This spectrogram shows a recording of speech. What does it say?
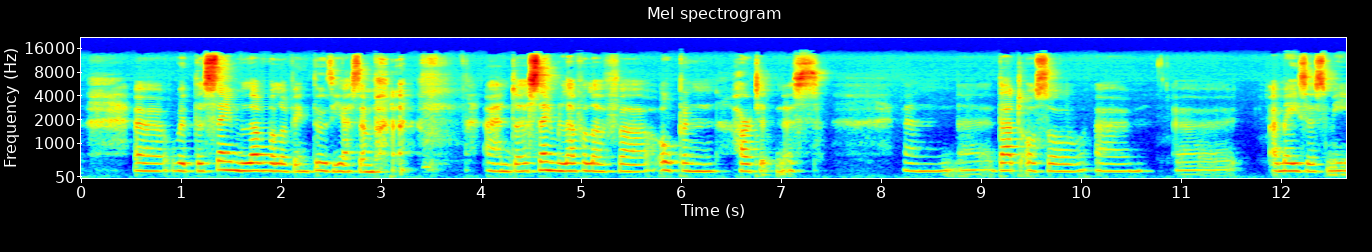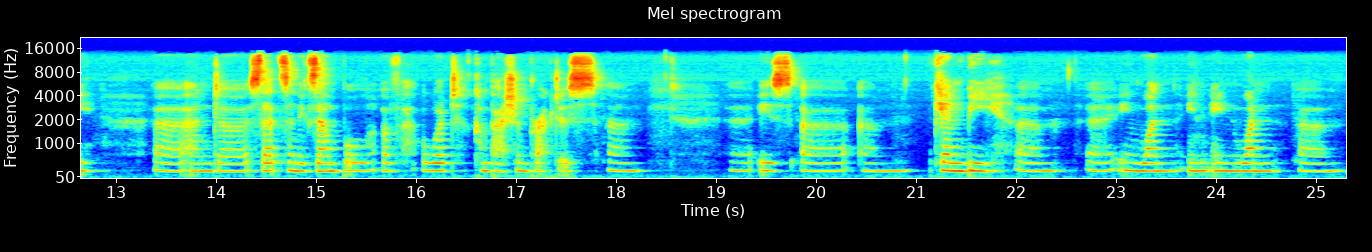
uh, with the same level of enthusiasm and the same level of uh, open heartedness. And uh, that also um, uh, amazes me uh, and uh, sets an example of what compassion practice um, is um, can be um, in one in in one um,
